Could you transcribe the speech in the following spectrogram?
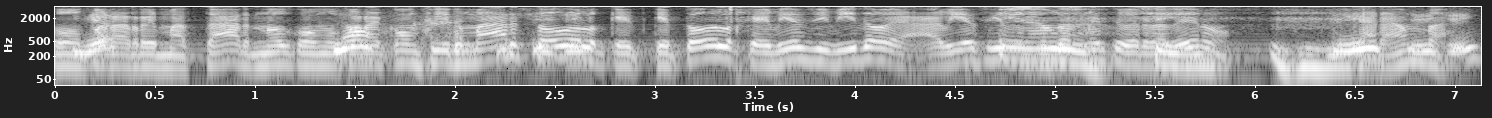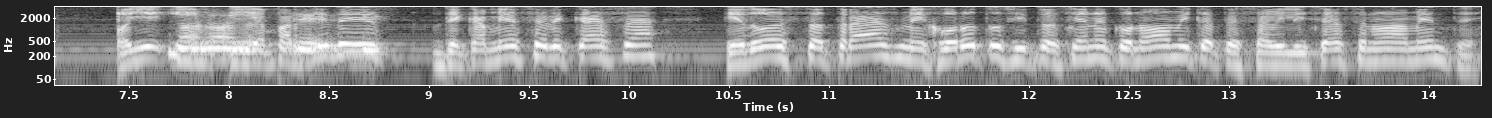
Como para rematar, ¿no? Como No. para confirmar Sí, sí, todo sí. lo que, que todo lo que habías vivido había sido Era totalmente verdadero. Sí, Caramba. sí, sí. Oye, y, No, no, y no, a partir sí, de sí. esto, te cambiaste de casa, quedó esto atrás, mejoró tu situación económica, te estabilizaste nuevamente.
